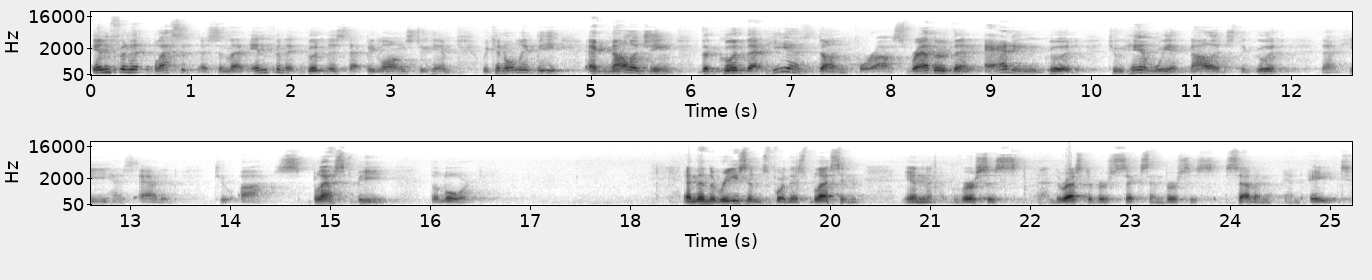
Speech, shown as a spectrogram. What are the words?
infinite blessedness and that infinite goodness that belongs to Him. We can only be acknowledging the good that He has done for us rather than adding good to him we acknowledge the good that he has added to us. Blessed be the Lord. And then the reasons for this blessing in verses, the rest of verse 6 and verses 7 and 8.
